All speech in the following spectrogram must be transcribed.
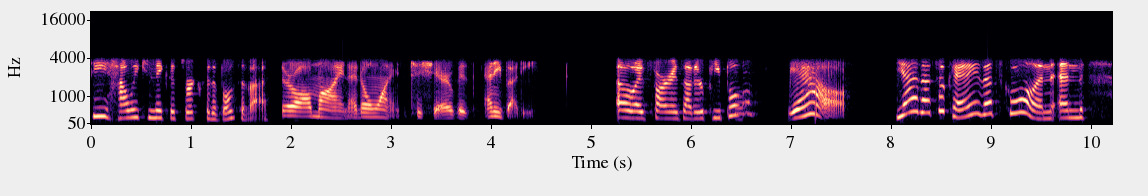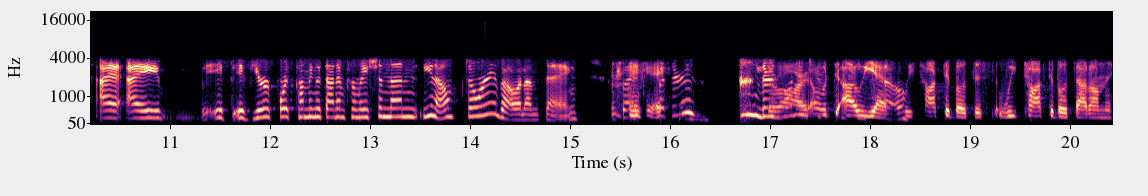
see how we can make this work for the both of us. They're all mine. I don't want to share with anybody. Oh, as far as other people? Yeah. Yeah, that's okay. That's cool. And and I, I if if you're forthcoming with that information, then you know, don't worry about what I'm saying. But, okay. but there's there are. Oh, oh yes, we talked about this. We talked about that on the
